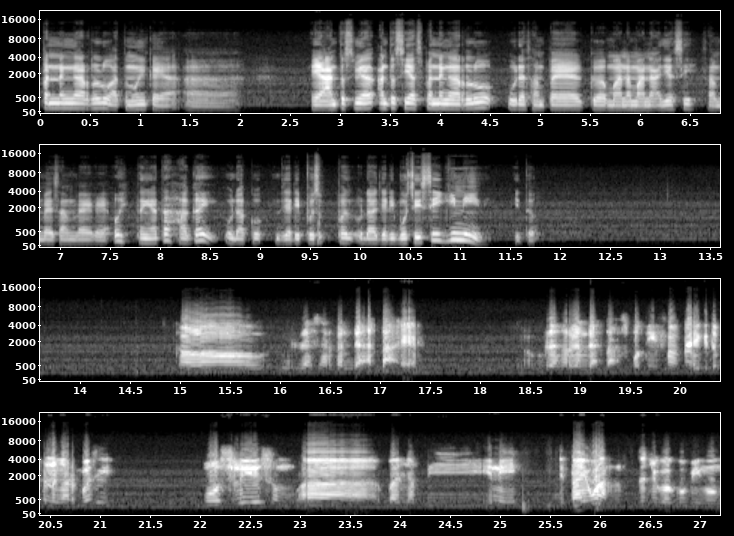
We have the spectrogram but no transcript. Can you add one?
pendengar lu atau mungkin kayak eh ya antusias antusias pendengar lu udah sampai ke mana-mana aja sih sampai sampai kayak, wih ternyata Hagai udah ku, jadi pus- pu- udah jadi musisi gini gitu. kalau berdasarkan data ya berdasarkan data Spotify kayak gitu pendengar gue sih mostly sem- eh, banyak di ini di Taiwan itu juga gue bingung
